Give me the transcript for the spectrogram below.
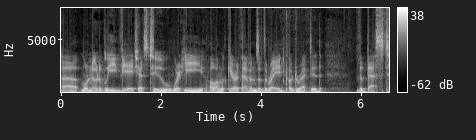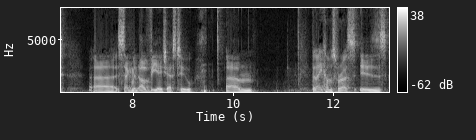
uh, more notably VHS 2, where he, along with Gareth Evans of The Raid, co-directed the best uh, segment of VHS 2. Um, the Night Comes for Us is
